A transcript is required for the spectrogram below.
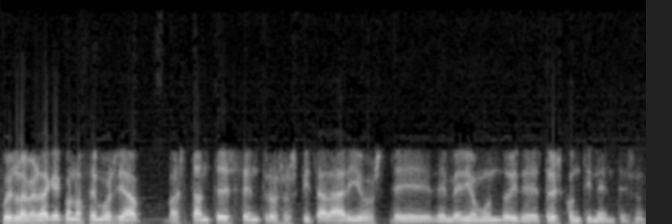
Pues la verdad que conocemos ya bastantes centros hospitalarios de, medio mundo y de tres continentes. ¿no?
